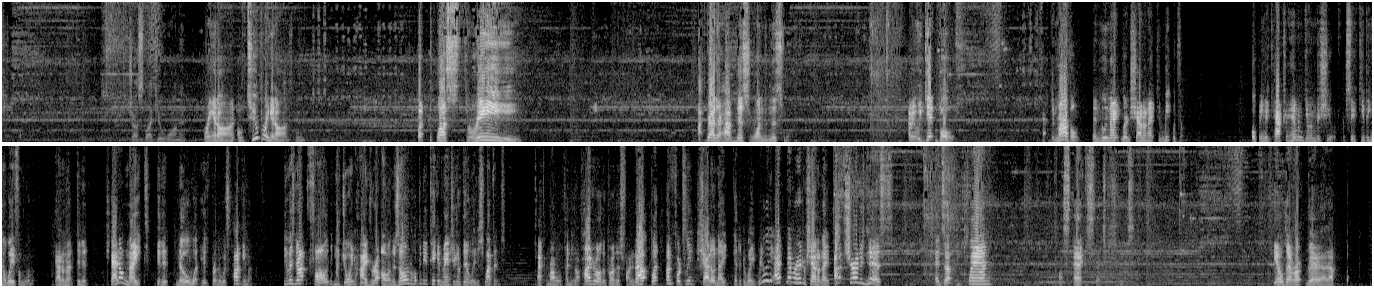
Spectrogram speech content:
Just like you wanted. Bring it on. Oh, two bring it on. Ooh. But plus three. I'd rather have this one than this one. I mean, we get both. Captain Marvel and Moon Knight lured Shadow Knight to meet with them. hoping to capture him and give him to Shield for safekeeping away from Lilith. Shadow Knight didn't Shadow Knight didn't know what his brother was talking about. He was not fallen. He joined Hydra all on his own, hoping to take advantage of their latest weapons. Captain Marvel fended off Hydra the brothers fought it out, but unfortunately, Shadow Knight got it away. Really? I've never heard of Shadow Knight. I'm sure it exists. Heads up, new plan. Plus X, that's cute. Daredevil, uh,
